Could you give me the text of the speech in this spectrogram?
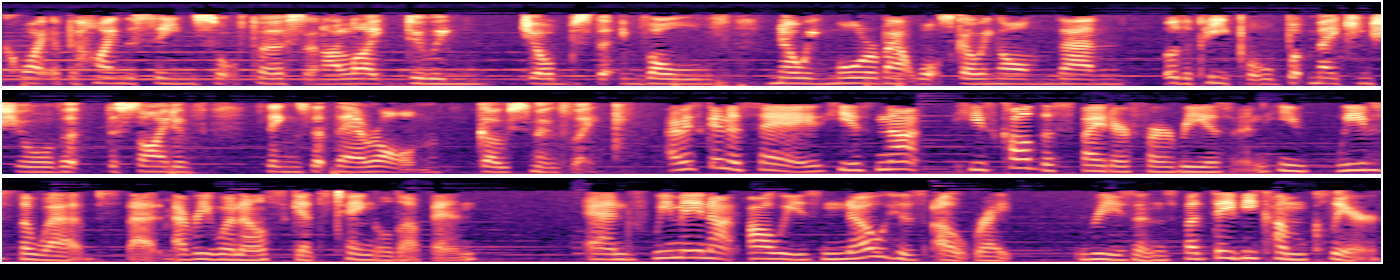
quite a behind the scenes sort of person. I like doing jobs that involve knowing more about what's going on than other people, but making sure that the side of things that they're on goes smoothly. I was going to say he's not he's called the spider for a reason. He weaves the webs that everyone else gets tangled up in. And we may not always know his outright reasons, but they become clear.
